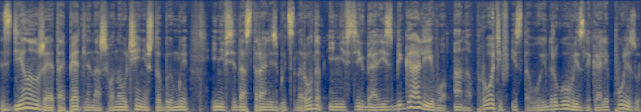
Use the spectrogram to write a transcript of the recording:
Сделал же это опять для нашего научения, чтобы мы и не всегда старались быть с народом, и не всегда избегали его, а напротив, из того и другого извлекали пользу,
